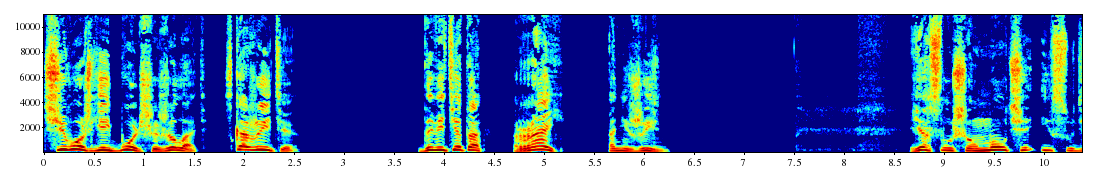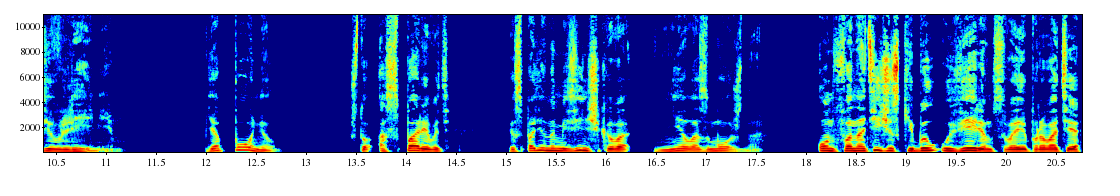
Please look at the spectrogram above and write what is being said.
Чего ж ей больше желать? Скажите. Да ведь это рай, а не жизнь. Я слушал молча и с удивлением. Я понял, что оспаривать господина Мизинчикова невозможно. Он фанатически был уверен в своей правоте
